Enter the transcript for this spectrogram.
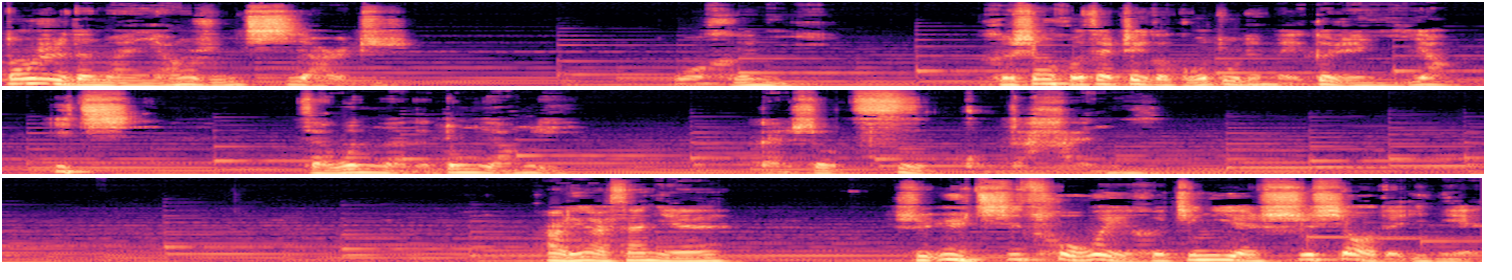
冬日的暖阳如期而至。我和你，和生活在这个国度的每个人一样，一起在温暖的冬阳里，感受刺骨的寒意。二零二三年是预期错位和经验失效的一年。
